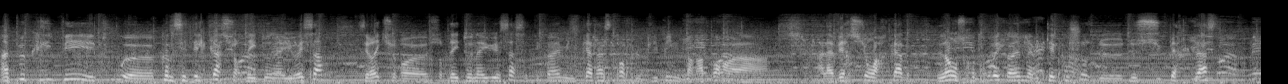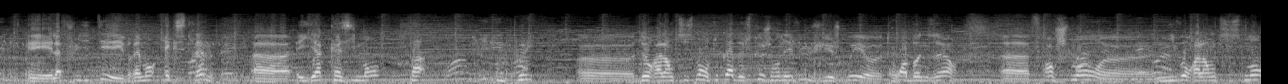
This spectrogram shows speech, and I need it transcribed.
un peu clippé et tout euh, comme c'était le cas sur Daytona USA c'est vrai que sur, euh, Daytona USA c'était quand même une catastrophe le clipping par rapport à la, version arcade. Là on se retrouvait quand même avec quelque chose de, super classe et la fluidité est vraiment extrême. Euh, et il n'y a quasiment pas un peu euh, de ralentissement, en tout cas de ce que j'en ai vu, j'y ai joué 3 euh, bonnes heures. Euh, franchement, niveau ralentissement,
